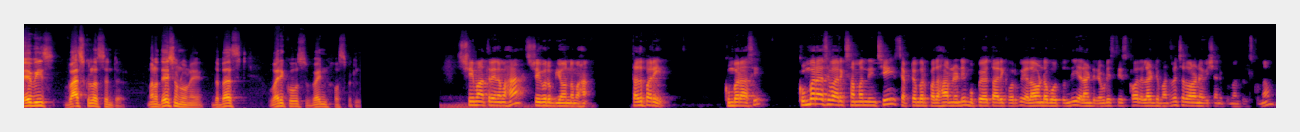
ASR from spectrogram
ఏవీస్ వాస్కులర్ సెంటర్ మన దేశంలోనే the best varicose vein hospital శ్రీమాత్రే నమ. శ్రీ గురుభ్యో నమ. తదుపరి కుంభరాశి. కుంభరాశి వారికి సంబంధించి సెప్టెంబర్ పదహారు నుండి ముప్పై తారీఖు వరకు ఎలా ఉండబోతుంది ఎలాంటి రెమెడీస్ తీసుకోవాలి ఎలాంటి మంత్రం చదవాలనే విషయాన్ని ఇప్పుడు మనం తెలుసుకుందాం.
